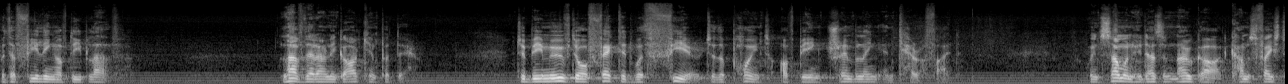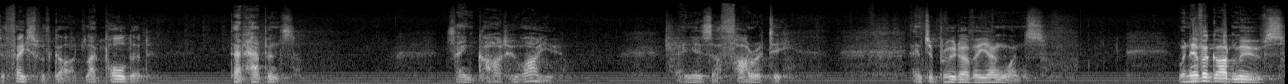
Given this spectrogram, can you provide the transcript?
with a feeling of deep love. Love that only God can put there. To be moved or affected with fear to the point of being trembling and terrified. when someone who doesn't know God comes face to face with God, like Paul did, that happens. Saying, God, who are you? And his authority. And to brood over young ones. Whenever God moves,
